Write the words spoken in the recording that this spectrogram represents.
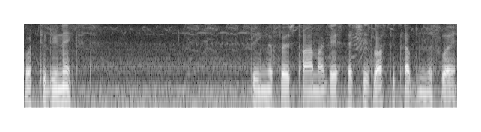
what to do next. Being the first time, I guess, that she's lost a cub in this way.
